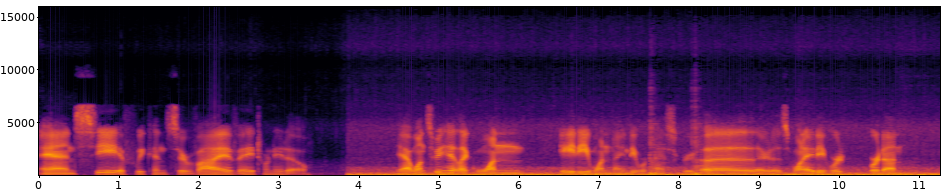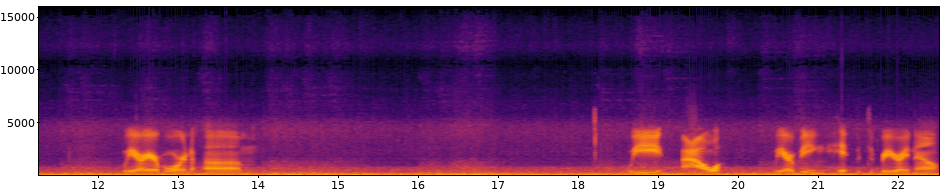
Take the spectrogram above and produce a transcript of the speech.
and see if we can survive a tornado. Yeah, once we hit like 180, 190, we're kind of screwed. Uh, there it is, 180. We're we're done. We are airborne. Um, we, ow, we are being hit with debris right now.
